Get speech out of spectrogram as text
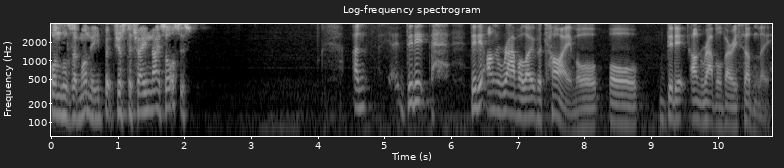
bundles of money, but just to train nice horses. And did it did it unravel over time, or or did it unravel very suddenly?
